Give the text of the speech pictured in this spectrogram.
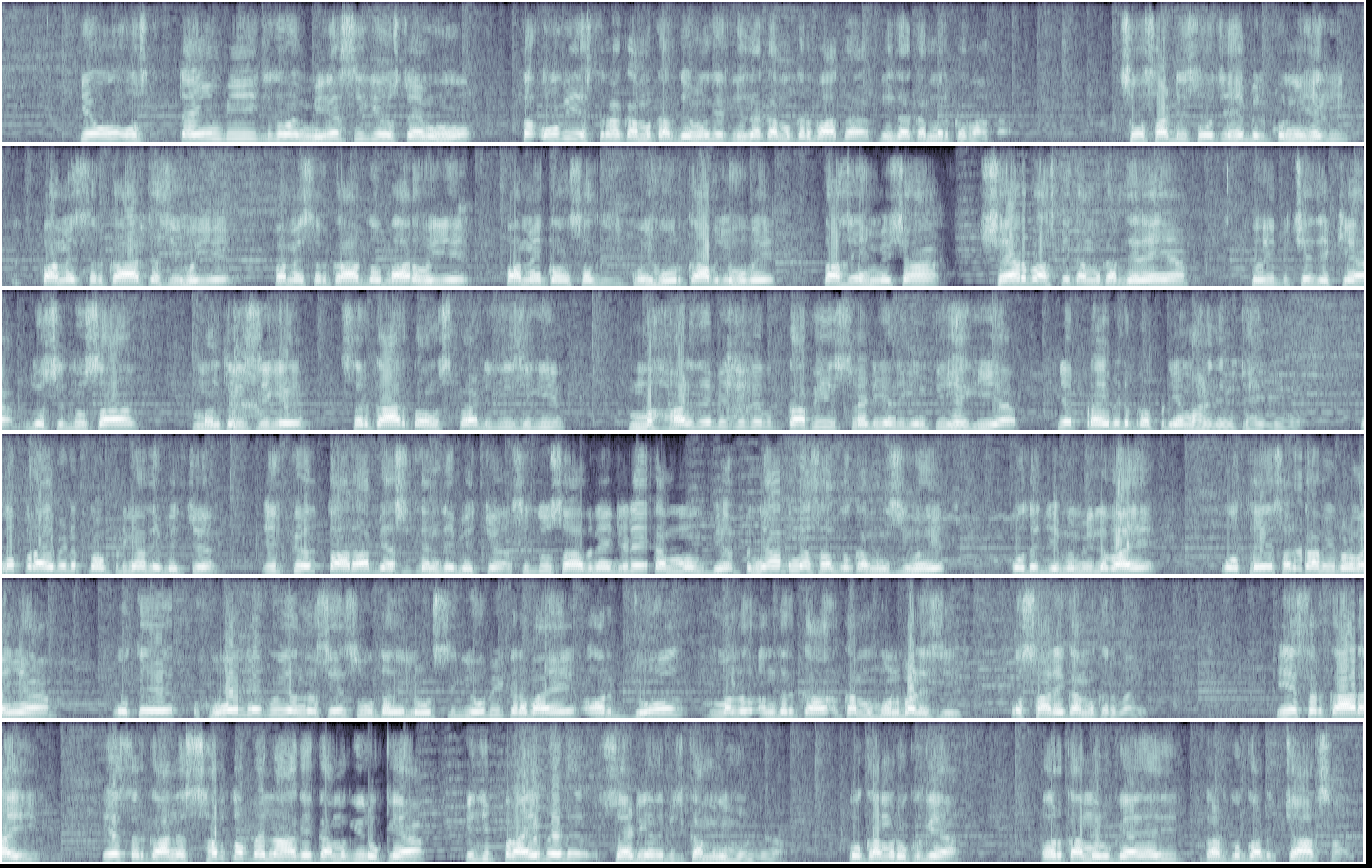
ਕਿ ਉਹ ਉਸ ਟਾਈਮ ਵੀ ਜਦੋਂ ਮੇਅਰ ਸੀਗੇ ਉਸ ਟਾਈਮ ਉਹ, ਤਾਂ ਉਹ ਵੀ ਇਸ ਤਰ੍ਹਾਂ ਕੰਮ ਕਰਦੇ ਹੋਣਗੇ, ਕਿਸੇ ਦਾ ਕੰਮ ਕਰਵਾਤਾ, ਕਿਸੇ ਦਾ ਕੰਮ ਰੁਕਵਾਤਾ। ਸੋ ਸਾਡੀ ਸੋਚ ਇਹ ਬਿਲਕੁਲ ਨਹੀਂ ਹੈਗੀ, ਭਾਵੇਂ ਸਰਕਾਰ 'ਚ ਅਸੀਂ ਹੋਈਏ, ਭਾਵੇਂ ਸਰਕਾਰ ਤੋਂ ਬਾਹਰ ਹੋਈਏ, ਭਾਵੇਂ ਕੌਂਸਲ 'ਚ ਕੋਈ ਹੋਰ ਕਾਬਜ ਹੋਵੇ, ਤਾਂ ਅਸੀਂ ਹਮੇਸ਼ਾ ਸ਼ਹਿਰ ਵਾਸਤੇ ਕੰਮ ਕਰਦੇ ਰਹੇ ਹਾਂ। ਤੁਸੀਂ ਪਿੱਛੇ ਦੇਖਿਆ, ਜੋ ਸਿੱਧੂ ਸਾਹਿਬ ਮੰਤਰੀ ਸੀਗੇ, ਸਰਕਾਰ ਕਾਂਗਰਸ ਪਾਰਟੀ ਦੀ ਸੀਗੀ ਮੋਹਾਲੀ ਦੇ ਵਿੱਚ ਇੱਕ ਕਾਫੀ ਸੁਸਾਇਟੀਆਂ ਦੀ ਗਿਣਤੀ ਹੈਗੀ ਆ ਜਾਂ ਪ੍ਰਾਈਵੇਟ ਪ੍ਰਾਪਰਟੀਆਂ ਮੋਹਾਲੀ ਦੇ ਵਿੱਚ ਹੈਗੀਆਂ ਨੇ। ਉਹ ਪ੍ਰਾਈਵੇਟ ਪ੍ਰਾਪਰਟੀਆਂ ਦੇ ਵਿੱਚ ਇੱਕ ਧਾਰਾ 82 ਤਿੰਨ ਦੇ ਵਿੱਚ ਸਿੱਧੂ ਸਾਹਿਬ ਨੇ ਜਿਹੜੇ ਕੰਮ 50 50 ਸਾਲ ਤੋਂ ਕੰਮ ਨਹੀਂ ਸੀ ਹੋਏ, ਉੱਥੇ ਜਿਮ ਵੀ ਲਵਾਏ, ਉੱਥੇ ਸੜਕਾਂ ਵੀ ਬਣਵਾਈਆਂ, ਉੱਥੇ ਹੋਰ ਨੇ ਕੋਈ ਅੰਦਰ ਸਿਹਤ ਸਹੂਲਤਾਂ ਦੀ ਲੋੜ ਸੀਗੀ, ਉਹ ਵੀ ਕਰਵਾਏ ਔਰ ਜੋ ਮਤਲਬ ਅੰਦਰ ਕਾ- ਕੰਮ ਹੋਣ ਵਾਲੇ ਸੀ, ਉਹ ਸਾਰੇ ਕੰਮ ਕਰਵਾਏ। ਇਹ ਸਰਕਾਰ ਆਈ, ਇਹ ਸਰਕਾਰ ਨੇ ਸਭ ਤੋਂ ਪਹਿਲਾਂ ਆ ਕੇ ਕੰਮ ਕੀ ਰੋਕਿਆ ਕਿ ਜੀ ਪ੍ਰਾਈਵੇਟ ਸੁਸਾਇਟੀਆਂ ਦੇ ਵਿੱਚ ਕੰਮ ਨਹੀਂ ਹੋਣ ਦੇਣਾ। ਉਹ ਕੰਮ ਰੁਕ ਗਿਆ ਔਰ ਕੰਮ ਰੁਕਿਆ ਗਿਆ ਜੀ ਘੱਟ ਤੋਂ ਘੱਟ 4 ਸਾਲ।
